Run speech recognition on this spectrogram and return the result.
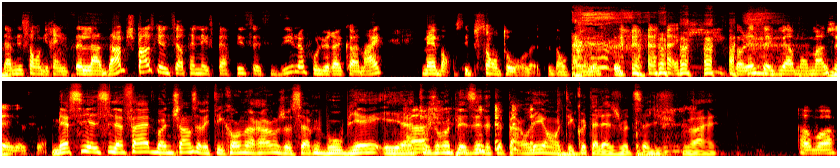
d'amener son grain de sel là-dedans. je pense qu'il y a une certaine expertise, ceci dit, là, faut lui reconnaître. Mais bon, c'est plus son tour, là. Donc, on laisse, on laisse le gouvernement gérer ça. Merci, Elsie Lefebvre. Bonne chance avec tes cônes oranges, ça rue Beaubien. Et ah. toujours un plaisir de te parler. On t'écoute à la joute. Salut. Au revoir.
